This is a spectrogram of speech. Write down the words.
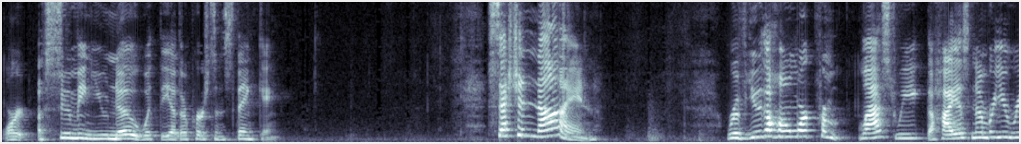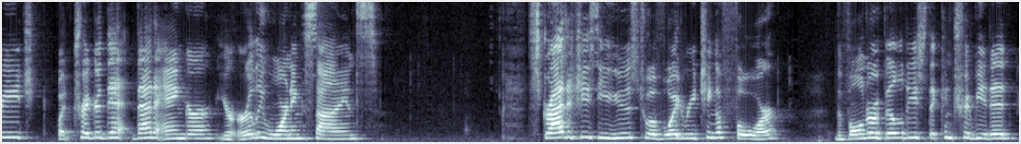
or assuming you know what the other person's thinking. Session nine. Review the homework from last week, the highest number you reached, what triggered that, that anger, your early warning signs, strategies you used to avoid reaching a four, the vulnerabilities that contributed,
